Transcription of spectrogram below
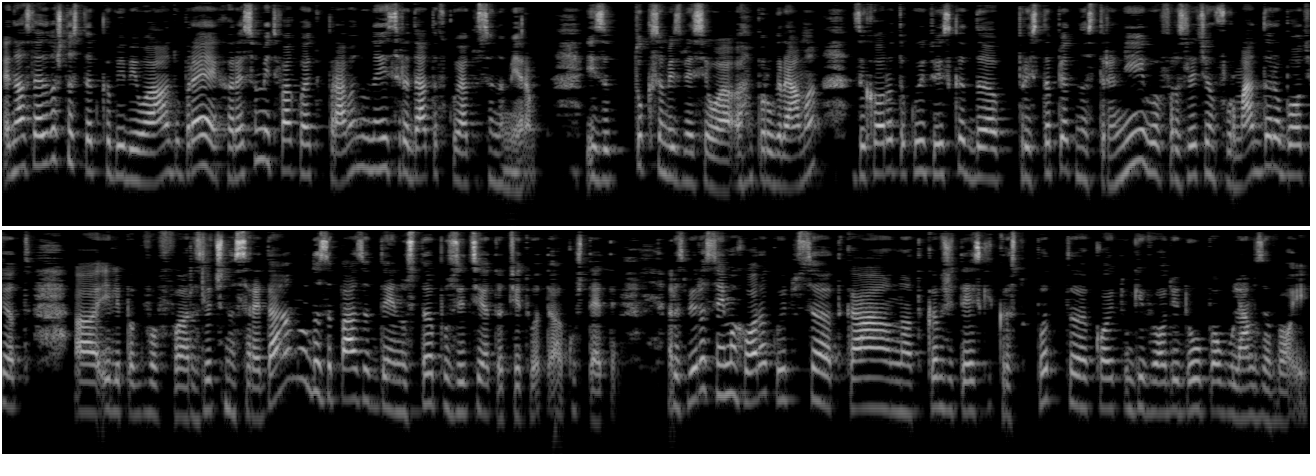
Една следваща стъпка би била, добре, харесва ми това, което правя, но не и средата, в която се намирам. И за тук съм измислила програма за хората, които искат да пристъпят на страни в различен формат да работят а, или пък в различна среда, но да запазят дейността, позицията, титлата, ако щете. Разбира се, има хора, които са така на такъв житейски кръстопът, който ги води до по-голям завой.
